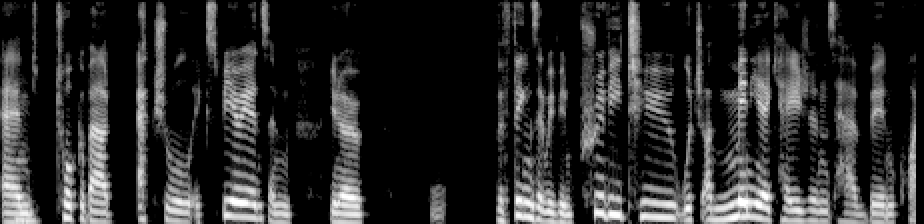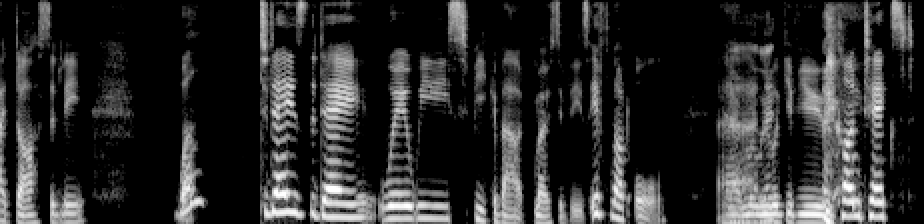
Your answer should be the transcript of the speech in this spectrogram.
and talk about actual experience and you know the things that we've been privy to which on many occasions have been quite dastardly well today is the day where we speak about most of these if not all um, Yeah, we will give you context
